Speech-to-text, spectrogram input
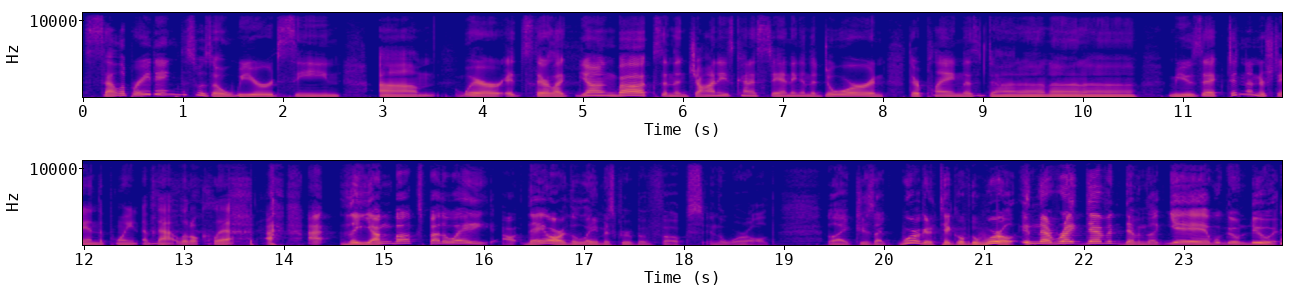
celebrating. This was a weird scene um, where it's they're like Young Bucks, and then Johnny's kind of standing in the door and they're playing this da da da da music. Didn't understand the point of that little clip. I, I, the Young Bucks, by the way, they are the lamest group of folks in the world. Like, just like, we're going to take over the world. Isn't that right, Devin? Devin's like, yeah, we're going to do it.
